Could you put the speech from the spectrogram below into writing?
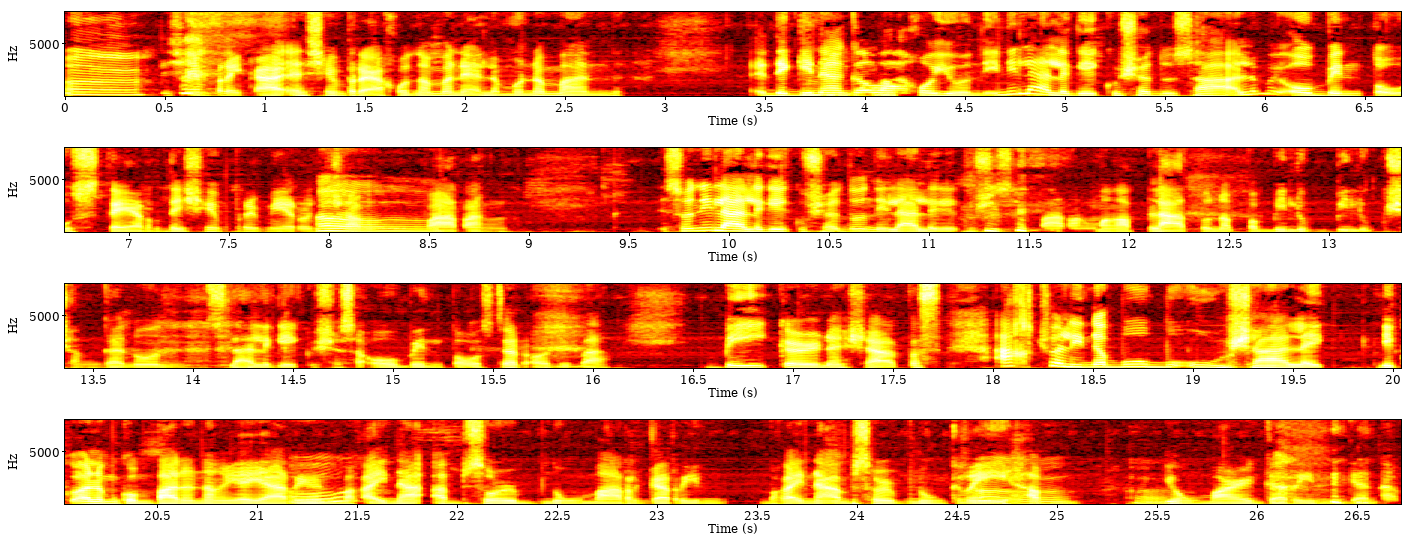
Ah. Di siyempre ka eh, siyempre ako naman, eh, alam mo naman, eh, di Mm. ginagawa ko yun, inilalagay ko siya dun sa alam mo yung oven toaster? Di siyempre meron siyang Oo. parang so nilalagay ko siya dun, nilalagay ko siya sa parang mga plato na pabilog-bilog siyang gano'n. Tas lalagay ko siya sa oven toaster, oh, di ba? Baker na siya. Tas actually nabubuo siya, like di ko alam kung paano nangyayari yun, Oh? baka ina-absorb nung margarine, baka ina-absorb nung graham oo. yung margarine ganap.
